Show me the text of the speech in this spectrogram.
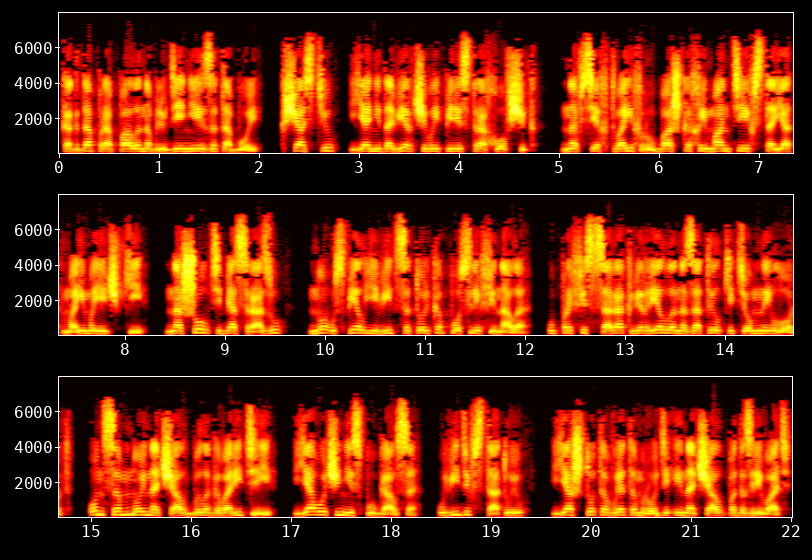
когда пропало наблюдение за тобой. К счастью, я недоверчивый перестраховщик, на всех твоих рубашках и мантиях стоят мои маячки. Нашел тебя сразу, но успел явиться только после финала. У профессора Кверелла на затылке темный лорд. Он со мной начал было говорить и, я очень испугался. Увидев статую, я что-то в этом роде и начал подозревать.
